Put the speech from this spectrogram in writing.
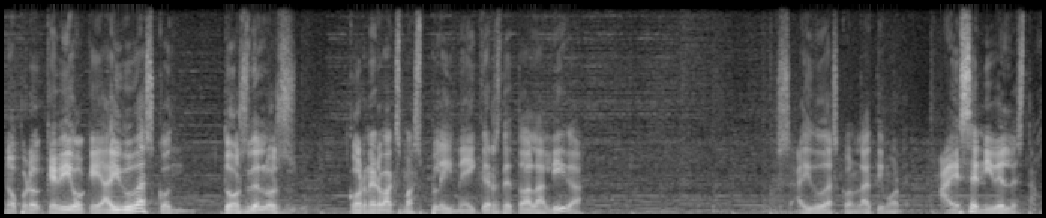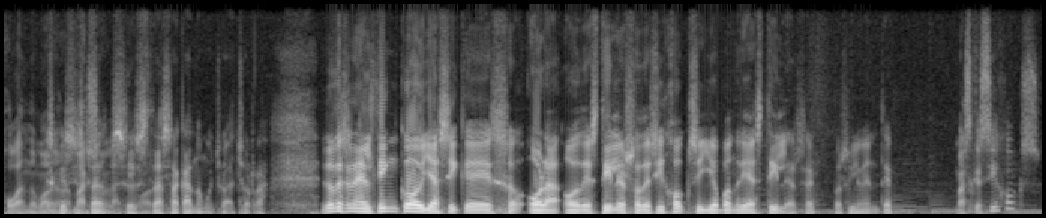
No, pero que digo que hay dudas con dos de los cornerbacks más playmakers de toda la liga. Pues hay dudas con Latimore. A ese nivel está jugando Es que se está, se Latimore. está sacando mucho la chorra. Entonces en el 5 ya sí que es hora o de Steelers o de Seahawks y yo pondría Steelers, ¿eh? Posiblemente. ¿Más que Seahawks?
